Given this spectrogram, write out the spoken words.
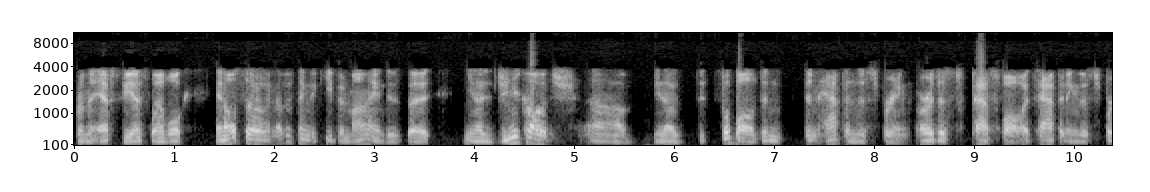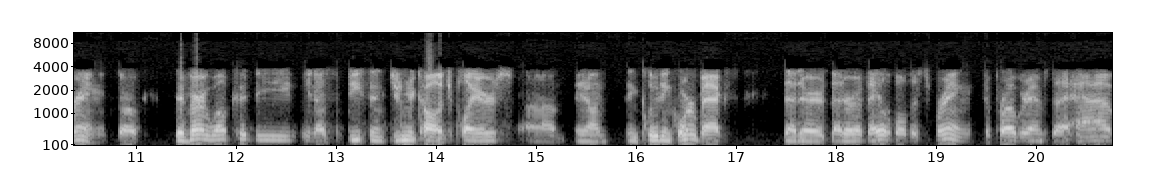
from the FCS level. And also another thing to keep in mind is that you know, junior college, uh, you know, football didn't didn't happen this spring or this past fall. It's happening this spring. So there very well could be, you know, some decent junior college players, um, you know, including quarterbacks that are that are available this spring to programs that have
